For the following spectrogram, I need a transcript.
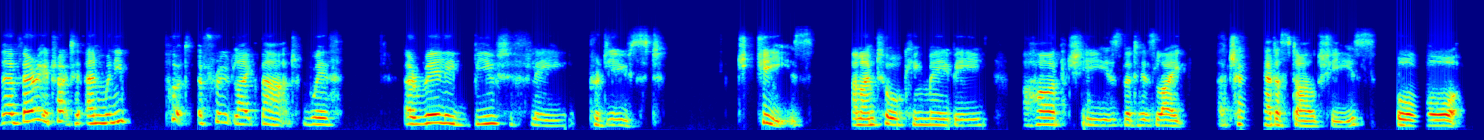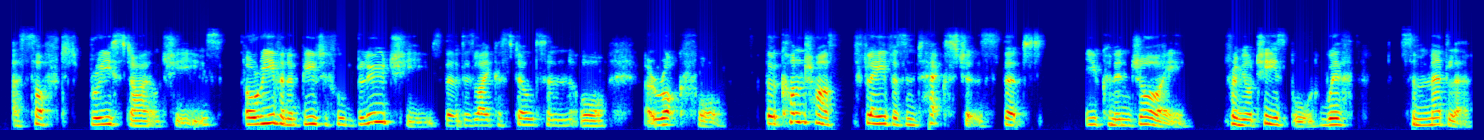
they're very attractive, and when you put a fruit like that with a really beautifully produced cheese and I'm talking maybe a hard cheese that is like a cheddar style cheese or, or a soft brie style cheese or even a beautiful blue cheese that is like a Stilton or a Roquefort. The contrast flavors and textures that you can enjoy from your cheese board with some medlar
